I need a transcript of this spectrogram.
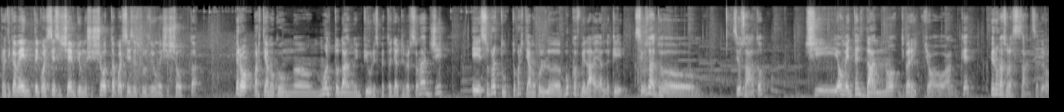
praticamente qualsiasi champion ci shotta, qualsiasi esplosione ci shotta. Però partiamo con uh, molto danno in più rispetto agli altri personaggi e soprattutto partiamo col Book of Belial che se usato, se usato ci aumenta il danno di parecchio anche per una sola stanza però.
